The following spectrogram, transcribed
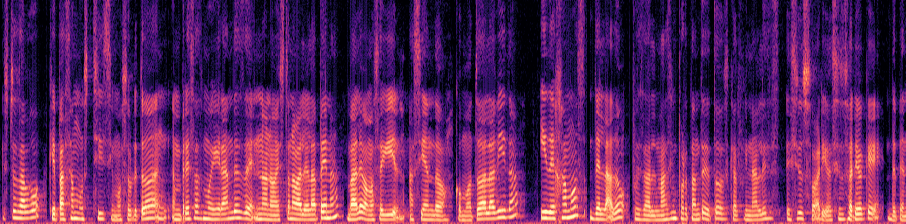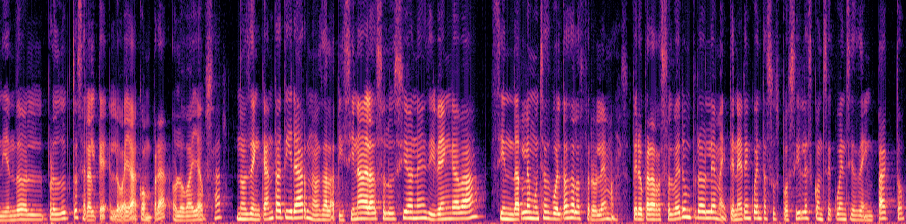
Esto es algo que pasa muchísimo, sobre todo en empresas muy grandes de no, no, esto no vale la pena, ¿vale? Vamos a seguir haciendo como toda la vida y dejamos de lado pues al más importante de todos, que al final es ese usuario, ese usuario que dependiendo del producto será el que lo vaya a comprar o lo vaya a usar. Nos encanta tirarnos a la piscina de las soluciones y venga va sin darle muchas vueltas a los problemas. Pero para resolver un problema y tener en cuenta sus posibles consecuencias de impacto,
